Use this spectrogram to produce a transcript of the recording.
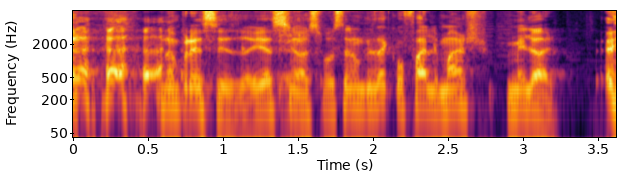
não precisa. E assim, ó, se você não quiser que eu fale mais, melhore.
